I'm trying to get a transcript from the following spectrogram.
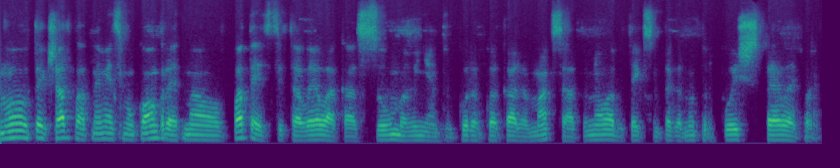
nu, teikšu, atklāti, neviens man konkrēti nav pateicis, cik tā lielākā summa viņiem tur, kur, kur kādam maksāt. Nu, labi, teiksim, tagad, nu, tur puiši spēlē par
